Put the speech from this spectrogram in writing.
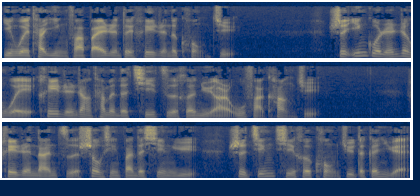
因为它引发白人对黑人的恐惧，使英国人认为黑人让他们的妻子和女儿无法抗拒。黑人男子兽性般的性欲是惊奇和恐惧的根源。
